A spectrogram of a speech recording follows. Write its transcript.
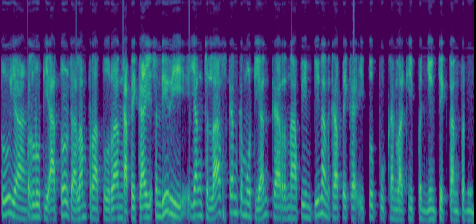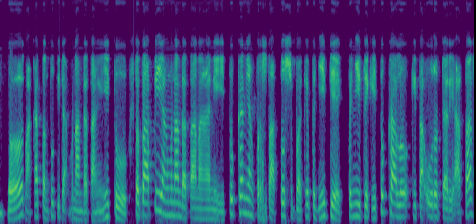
sesuatu yang perlu diatur dalam peraturan KPK sendiri. Yang jelas kan kemudian karena pimpinan KPK itu bukan lagi penyidik dan penuntut, maka tentu tidak menandatangani itu. Tetapi yang menandatangani itu kan yang berstatus sebagai penyidik. Penyidik itu kalau kita urut dari atas,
